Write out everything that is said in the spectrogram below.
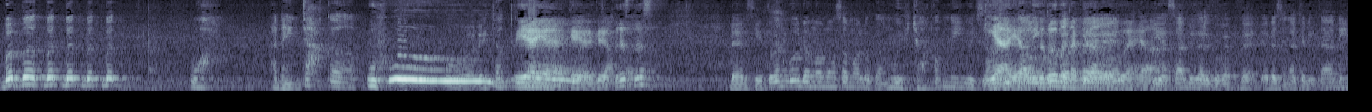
Bet bet bet bet bet bet. Wah, ada yang cakep. Uhu. Oh, ada yang cakep. Iya, iya, oke, oke. Terus, terus? Dari situ kan gue udah ngomong sama lu kan, wih cakep nih, wih Iya, iya, kali waktu itu gue pepet. gue, ya. Iya, sabi kali gue pepet. Ya udah singkat cerita nih,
